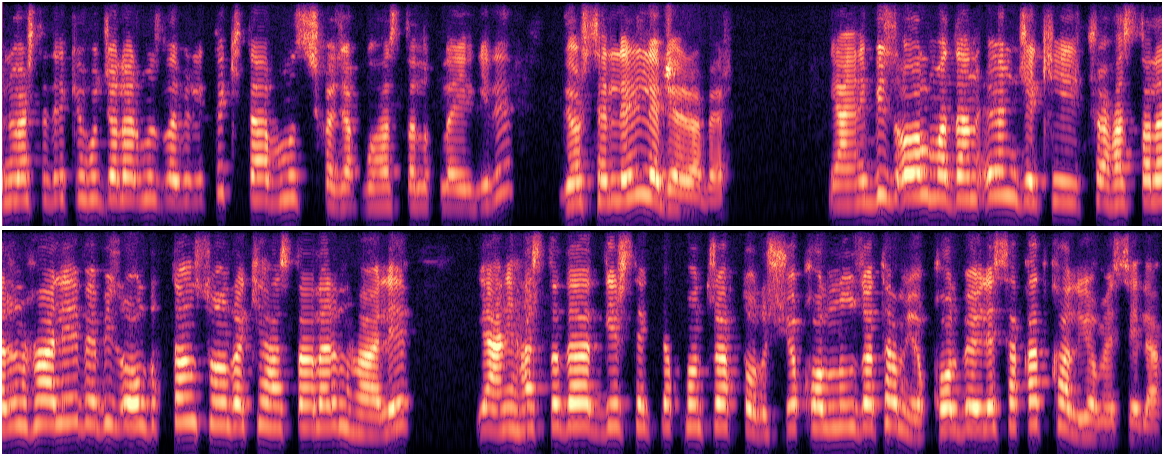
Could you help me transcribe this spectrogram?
üniversitedeki hocalarımızla birlikte kitabımız çıkacak bu hastalıkla ilgili. Görselleriyle beraber. Yani biz olmadan önceki hastaların hali ve biz olduktan sonraki hastaların hali. Yani hastada dirsekte kontrakt oluşuyor. Kolunu uzatamıyor. Kol böyle sakat kalıyor mesela.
